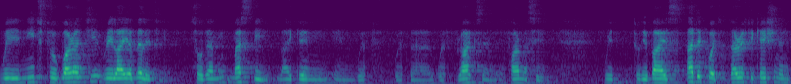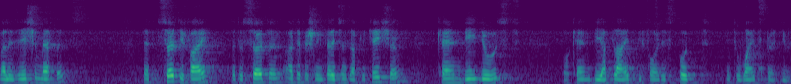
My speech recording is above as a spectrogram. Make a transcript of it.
We need to guarantee reliability. So there must be, like in, in with, with, uh, with drugs and, pharmacy, we, to devise adequate verification and validation methods that certify that a certain artificial intelligence application can be used or can be applied before it is put into widespread usage.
